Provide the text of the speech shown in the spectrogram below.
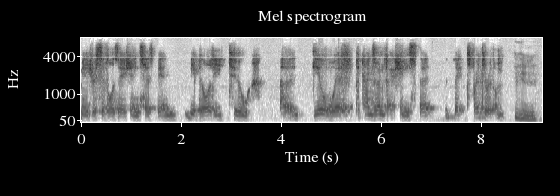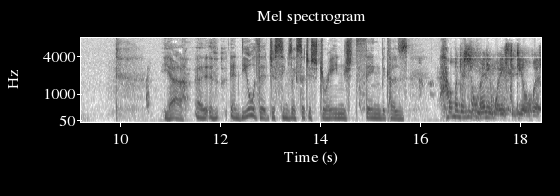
major civilizations has been the ability to uh, deal with the kinds of infections that that spread through them. Yeah, uh, and deal with it just seems like such a strange thing because how Well, but there's so many ways to deal with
